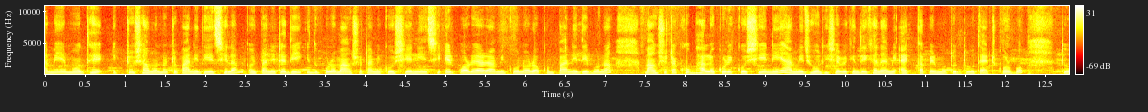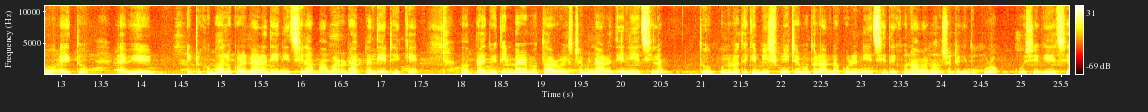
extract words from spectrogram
আমি এর মধ্যে একটু সামান্য একটু পানি দিয়েছিলাম। ওই পানিটা দিয়ে কিন্তু পুরো মাংসটা আমি কষিয়ে নিয়েছি। এরপরে আর আমি কোনো রকম পানি দেব না। মাংসটা খুব ভালো করে কষিয়ে নিয়ে আমি ঝোল হিসেবে কিন্তু এখানে আমি এক কাপের মতো দুধ অ্যাড করব। তো এই তো আমি একটু খুব ভালো করে নাড়া দিয়ে নিয়েছিলাম। আবারও ঢাকনা দিয়ে ঢেকে প্রায় দুই তিনবারের মতো আরও এক্সট্রা আমি নাড়া দিয়ে নিয়েছিলাম। তো পনেরো থেকে বিশ মিনিটের মতো রান্না করে নিয়েছি। দেখুন, আমার মাংসটা কিন্তু পুরো কষে গিয়েছে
